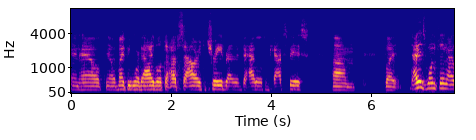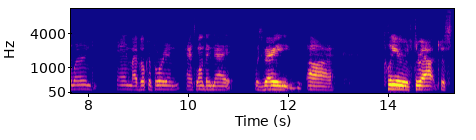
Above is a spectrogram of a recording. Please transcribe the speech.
and how you know it might be more valuable to have salary to trade rather than to have open cap space. Um, but that is one thing I learned in my book reporting, and it's one thing that was very uh, clear throughout just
